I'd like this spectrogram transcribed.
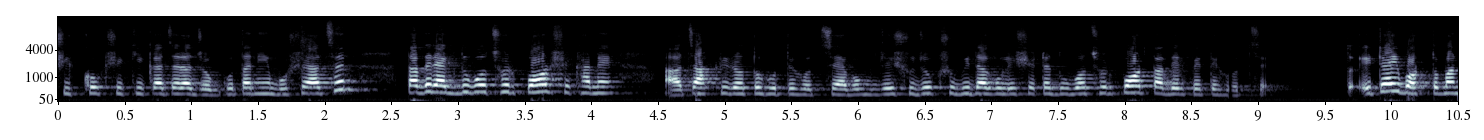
শিক্ষক, শিক্ষিকা যারা যোগ্যতা নিয়ে বসে আছেন, তাদের এক দু বছর পর সেখানে চাকরিরত হতে হচ্ছে এবং যে সুযোগ সুবিধাগুলি সেটা দু বছর পর তাদের পেতে হচ্ছে। তো এটাই বর্তমান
